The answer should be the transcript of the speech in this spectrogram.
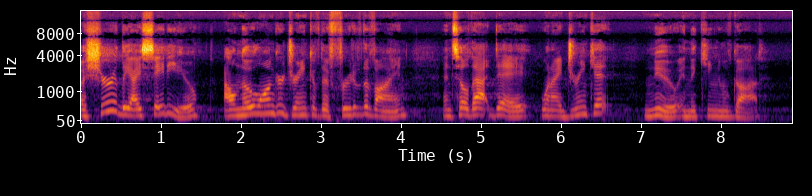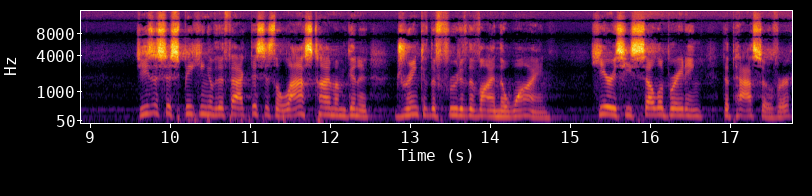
assuredly I say to you, I'll no longer drink of the fruit of the vine until that day when I drink it new in the kingdom of God. Jesus is speaking of the fact this is the last time I'm going to drink of the fruit of the vine, the wine. Here is he's celebrating the Passover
